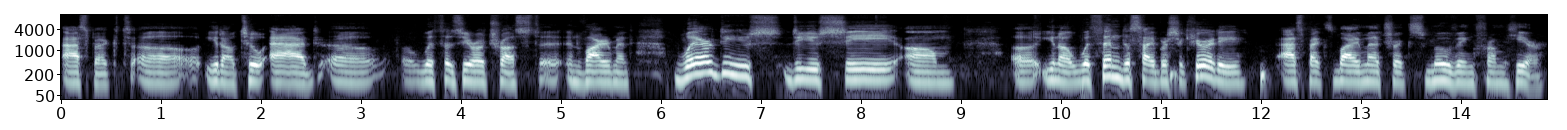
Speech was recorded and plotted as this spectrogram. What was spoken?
aspect, uh, you know, to add uh, with a zero trust uh, environment. Where do you do you see um, uh, you know, within the cybersecurity aspects, biometrics moving from here.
